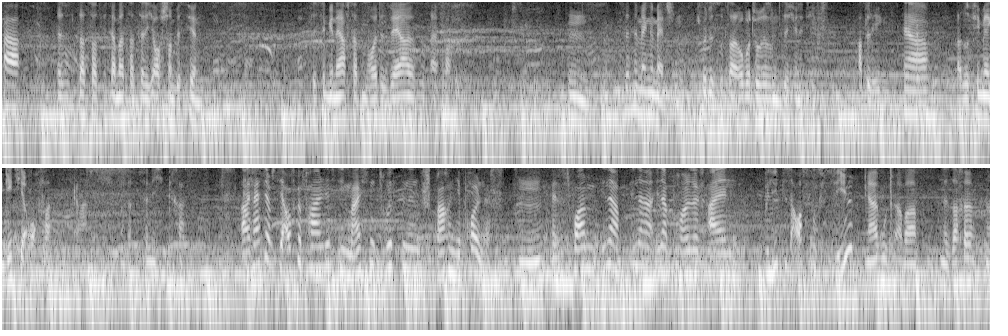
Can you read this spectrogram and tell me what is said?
das ist das, was mich damals tatsächlich auch schon ein bisschen, bisschen genervt hat und heute sehr. Das ist einfach. Hm, es sind eine Menge Menschen. Ich würde es unter Eurotourismus definitiv ablegen. Ja. Also viel mehr geht hier auch fast gar nicht. Das finde ich krass. Aber ich weiß nicht, ob es dir aufgefallen ist, die meisten Touristinnen sprachen hier Polnisch. Es ist vor allem inner, inner, innerpolnisch ein beliebtes Ausflugsziel. Ja gut, aber eine Sache. Ne?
